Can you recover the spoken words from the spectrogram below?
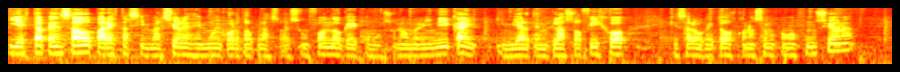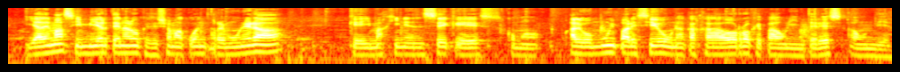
y está pensado para estas inversiones de muy corto plazo. Es un fondo que, como su nombre indica, invierte en plazo fijo, que es algo que todos conocemos cómo funciona, y además invierte en algo que se llama cuenta remunerada, que imagínense que es como algo muy parecido a una caja de ahorro que paga un interés a un día.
